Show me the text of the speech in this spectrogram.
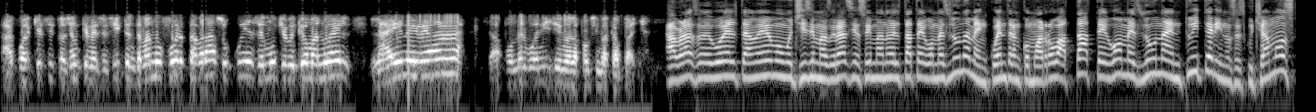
a cualquier situación que necesiten. Te mando un fuerte abrazo. Cuídense mucho, mi Manuel. La NBA a poner buenísima la próxima campaña. Abrazo de vuelta, Memo. Muchísimas gracias. Soy Manuel Tate Gómez Luna. Me encuentran como arroba Tate Gómez Luna en Twitter y nos escuchamos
